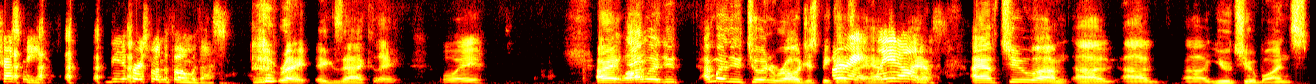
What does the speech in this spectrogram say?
trust me. Be the first one on the phone with us. right exactly boy all right well i'm gonna do i'm gonna do two in a row just because right, I, have, lay it on I, have. I have two um uh uh uh, YouTube ones.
